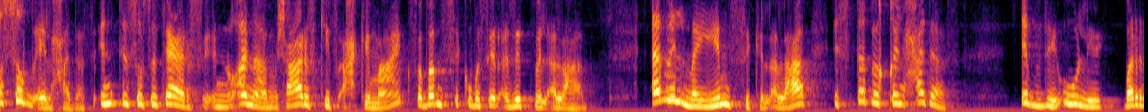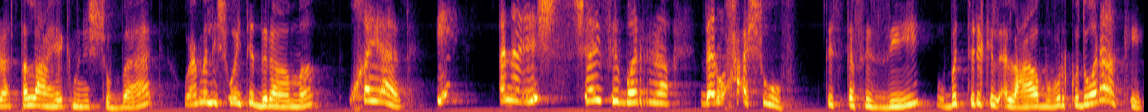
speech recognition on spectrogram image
أصب الحدث؟ أنت صرت تعرفي إنه أنا مش عارف كيف أحكي معك فبمسك وبصير أزت بالألعاب. قبل ما يمسك الألعاب استبق الحدث. ابدي قولي برا طلع هيك من الشباك واعملي شوية دراما وخيال. إيه؟ أنا إيش شايفة برا؟ بدي أروح أشوف. تستفزيه وبترك الألعاب وبركض وراكي.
